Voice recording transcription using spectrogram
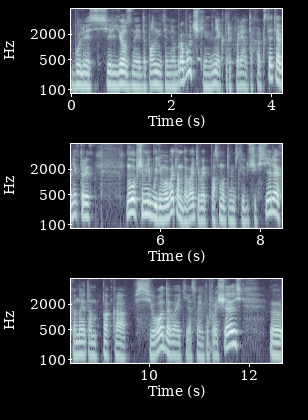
более серьезные дополнительные обработчики в некоторых вариантах. А, кстати, а в некоторых... Ну, в общем, не будем об этом. Давайте посмотрим в следующих сериях. А на этом пока все. Давайте я с вами попрощаюсь. Э,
